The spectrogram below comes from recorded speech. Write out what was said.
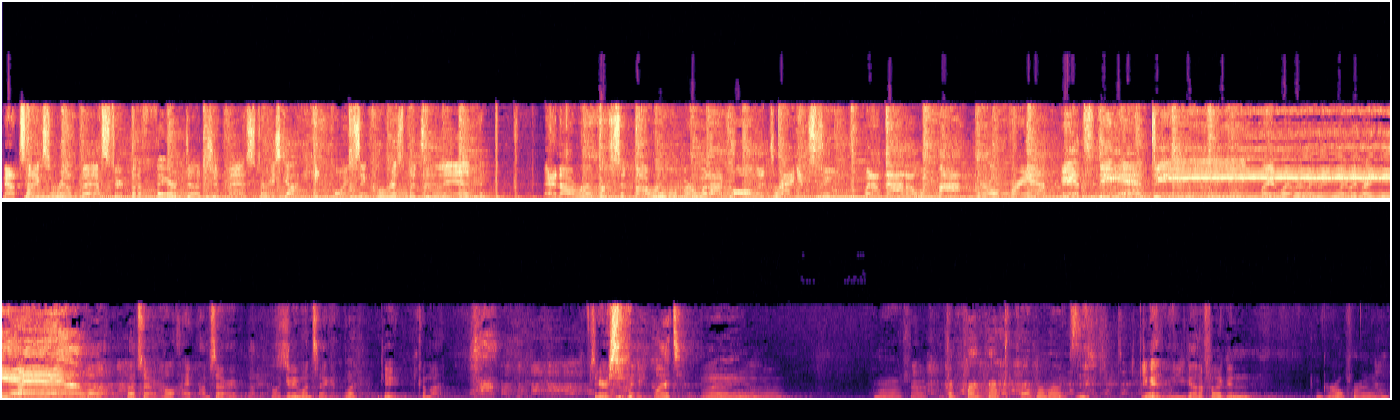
Now Tank's a real bastard, but a fair dungeon master. He's got hit points and charisma to lend. And I rehearse in my room, or what I call the dragon's tomb, when I'm not out with my girlfriend. It's D&D. Sorry. Hold. I, I'm sorry, everybody. Hold. Give me one second. What? Dude, come on. Seriously. What? You got, you got a fucking girlfriend?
